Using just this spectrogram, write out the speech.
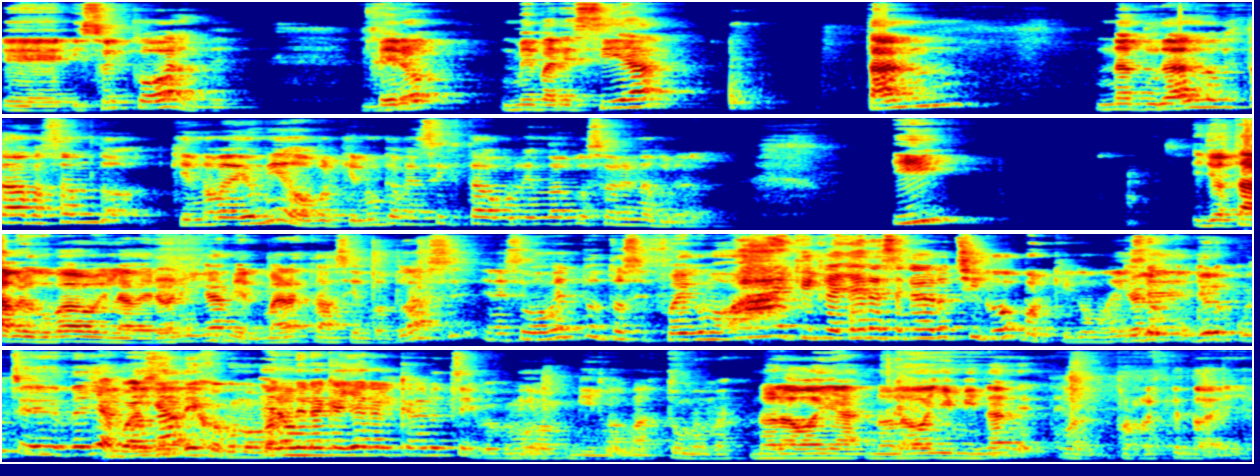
Eh, y soy cobarde. Pero me parecía tan natural lo que estaba pasando que no me dio miedo porque nunca pensé que estaba ocurriendo algo sobrenatural. Y, y yo estaba preocupado porque la Verónica, mi hermana, estaba haciendo clase en ese momento. Entonces fue como, ¡ah, hay que callar a ese cabro chico! Porque como Yo dice... lo, yo lo escuché desde allá, ¿Qué pues alguien dijo como manden un- a callar al cabro chico, como Mi- mi tu- mamá. Tu mamá. No la voy a, no la voy a imitar por, por respeto a ella.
